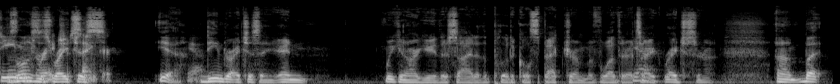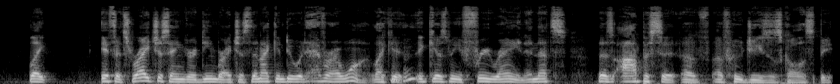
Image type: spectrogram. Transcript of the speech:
as long as it's righteous righteous, anger. Yeah, Yeah. deemed righteous anger, and we can argue either side of the political spectrum of whether it's Yeah. right, righteous or not. Um, but like, if it's righteous anger, deemed righteous, then I can do whatever I want. Like, Mm-hmm. it, it gives me free rein, and that's that's opposite of of who Jesus called us to be.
